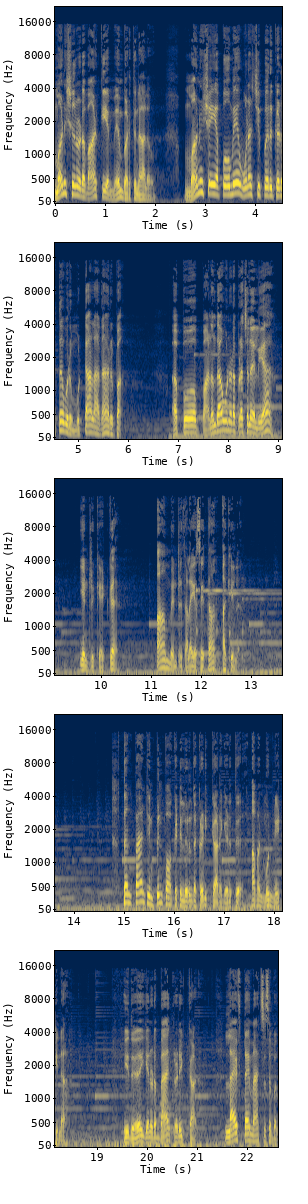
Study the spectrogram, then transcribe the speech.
மனுஷனோட வாழ்க்கையை மேம்படுத்தினாலும் மனுஷன் எப்பவுமே உணர்ச்சி பெருக்கெடுத்த ஒரு முட்டாளா தான் இருப்பான். அப்போ பணம் தான் உன்னோட பிரச்சனை இல்லையா? என்று கேட்க ஆம் என்று தலையசைத்தான் அகிலன். தன் பேண்டின் பின் பாக்கெட்டில் இருந்த கிரெடிட் கார்டை எடுத்து அவன் முன் நீட்டினார். இது என்னோட bank credit card lifetime accessible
